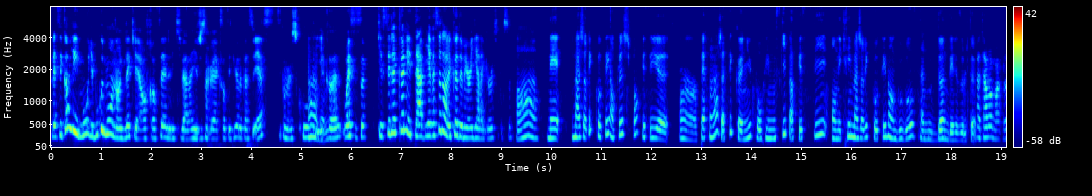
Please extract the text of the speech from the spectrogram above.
Ben, c'est comme les mots. Il y a beaucoup de mots en anglais qu'en français, l'équivalent, il y a juste un E accent aigu à la place du S. C'est comme un school Ah, puis ben oui. école. Ouais, c'est ça. Que c'est le connétable. Il y avait ça dans le cas de Mary Gallagher, c'est pour ça. Ah, mais Majoric Côté, en plus, je pense que c'est euh, un personnage assez connu pour Rimouski parce que si on écrit Majoric Côté dans Google, ça nous donne des résultats. Attends, on va voir ça.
